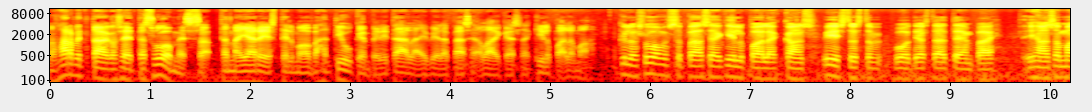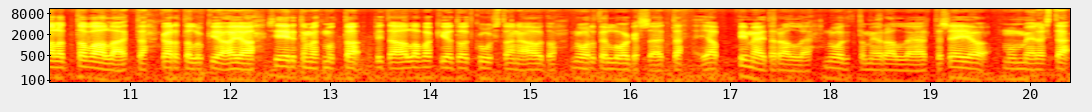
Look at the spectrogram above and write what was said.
No harmittaako se, että Suomessa tämä järjestelmä on vähän tiukempi, eli täällä ei vielä pääse alaikäisenä kilpailemaan? Kyllä Suomessa pääsee kilpailemaan kans 15-vuotiaasta eteenpäin ihan samalla tavalla, että kartalukija ajaa siirtymät, mutta pitää olla vakio 1600 auto nuorten luokassa että, ja pimeitä ralleja, nuotittomia ralleja, että se ei ole mun mielestä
